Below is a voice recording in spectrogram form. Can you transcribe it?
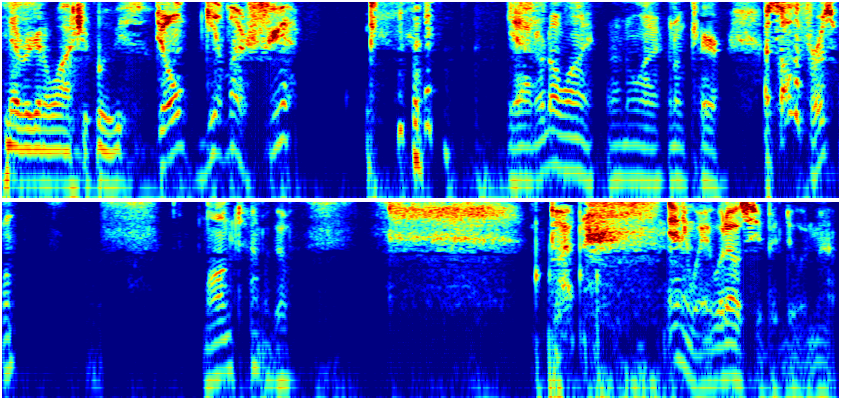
never gonna watch it movies. Don't give a shit. yeah, I don't know why. I don't know why. I don't care. I saw the first one long time ago. But anyway, what else you been doing, Matt?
